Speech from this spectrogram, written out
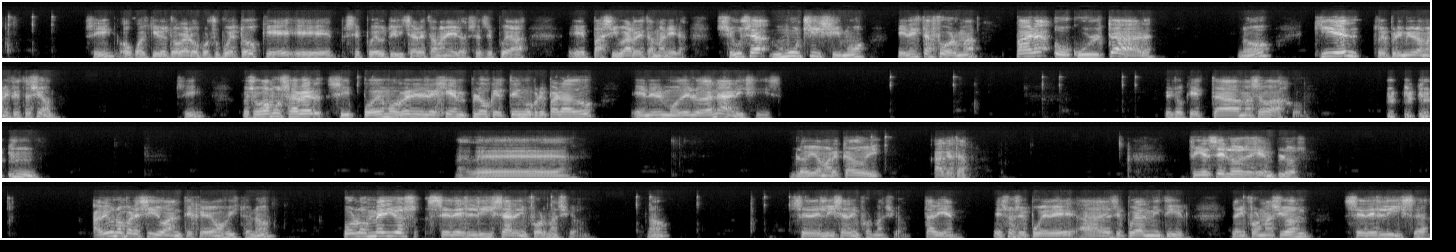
¿sí? O cualquier otro verbo, por supuesto, que eh, se puede utilizar de esta manera, o sea, se pueda eh, pasivar de esta manera. Se usa muchísimo en esta forma para ocultar, ¿no? ¿Quién reprimió la manifestación? ¿Sí? Por eso vamos a ver si podemos ver el ejemplo que tengo preparado en el modelo de análisis. Pero que está más abajo. A ver. Lo había marcado y... Acá está. Fíjense los dos ejemplos. Había uno parecido antes que habíamos visto, ¿no? Por los medios se desliza la información, ¿no? Se desliza la información. Está bien, eso se puede, ah, se puede admitir. La información se desliza,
